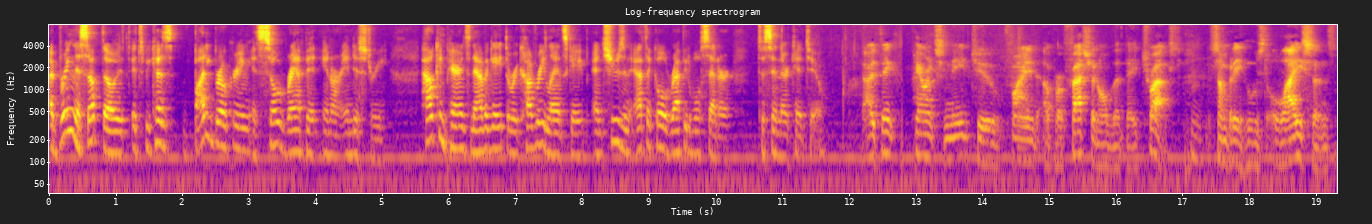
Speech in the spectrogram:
I bring this up though, it's because body brokering is so rampant in our industry. How can parents navigate the recovery landscape and choose an ethical, reputable center to send their kid to? I think parents need to find a professional that they trust, hmm. somebody who's licensed,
